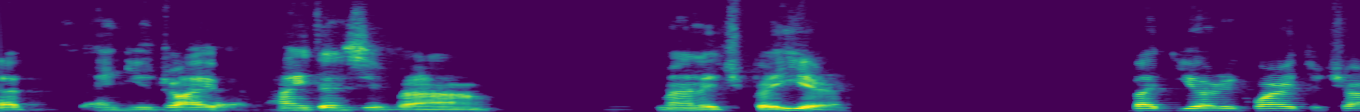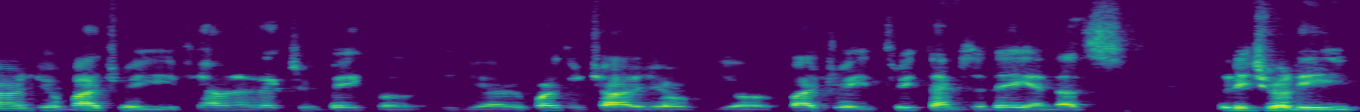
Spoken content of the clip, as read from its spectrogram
uh, and you drive high intensive uh, mileage per year, but you're required to charge your battery. If you have an electric vehicle, you're required to charge your, your battery three times a day, and that's literally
